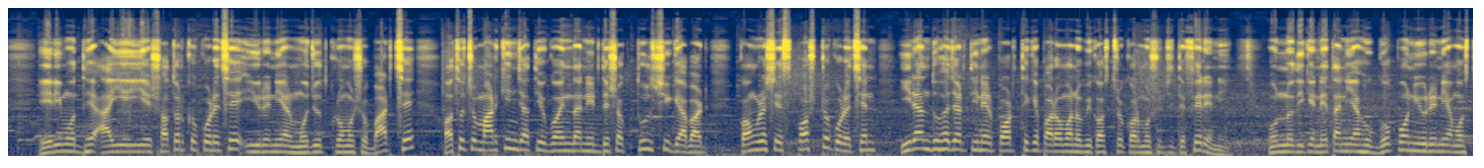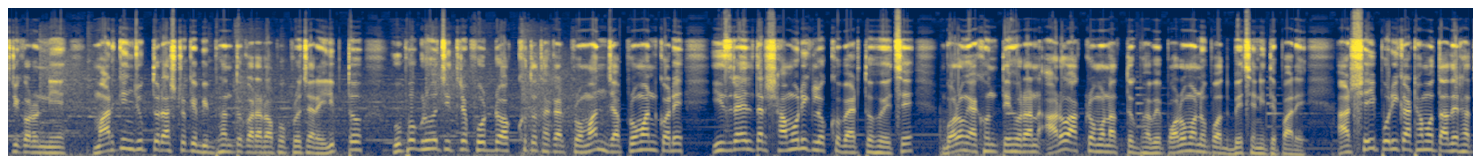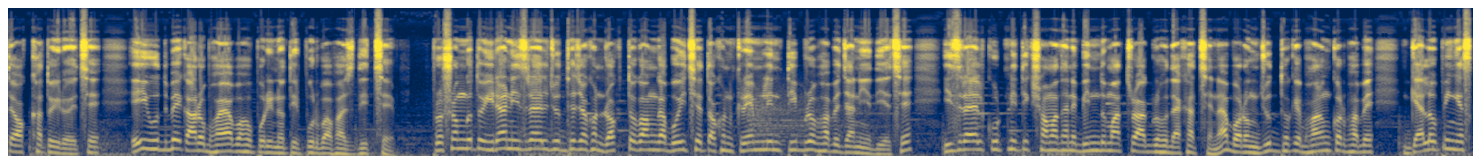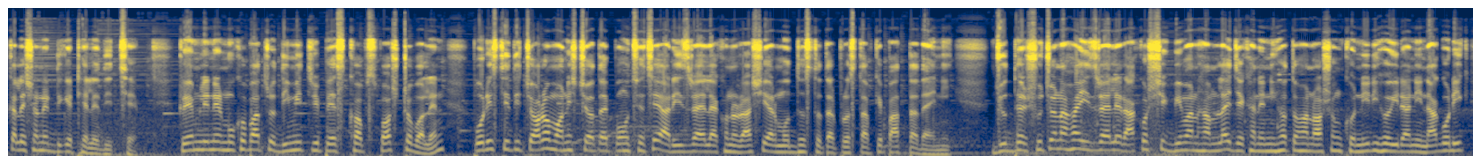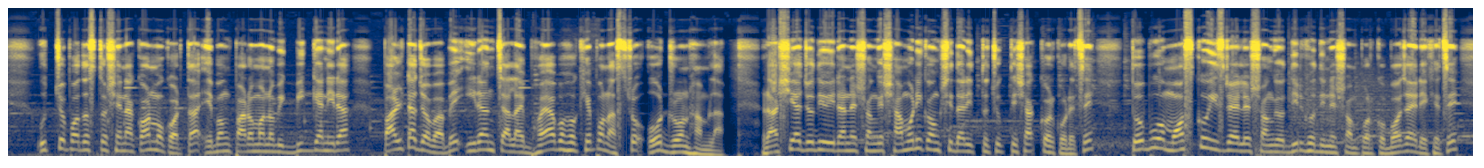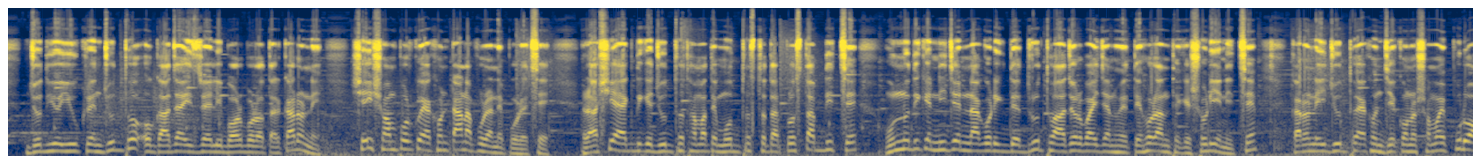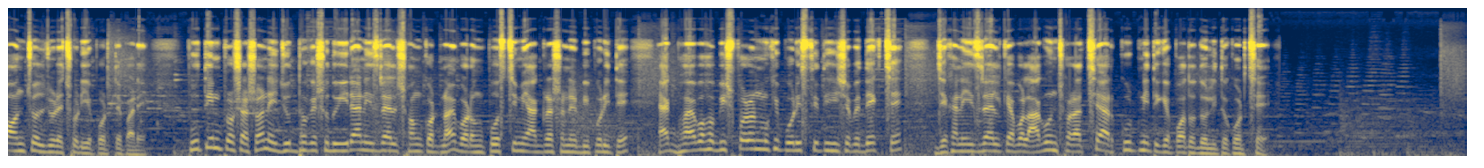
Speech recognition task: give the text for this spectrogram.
এরই মধ্যে আইএইএ সতর্ক করেছে, ইউরেনিয়ার মজুদ ক্রমশ বাড়ছে, অথচ মার্কিন জাতীয় গোয়েন্দা নির্দেশক তুলসী গ্যাবার্ড কংগ্রেসে স্পষ্ট করেছেন, ইরান দু তিনের পর থেকে পারমাণবিক অস্ত্র কর্মসূচিতে ফেরেনি। অন্যদিকে নেতানিয়াহু গোপন ইউরেনিয়াম অস্ত্রীকরণ নিয়ে মার্কিন যুক্তরাষ্ট্রকে বিভ্রান্ত করার অপপ্রচারে লিপ্ত। উপগ্রহ চিত্রে ফোর্ড অক্ষত থাকার প্রমাণ, যা প্রমাণ করে ইসরায়েল তার সামরিক লক্ষ্য ব্যর্থ হয়েছে, বরং এখন তেহরান আরও আক্রমণাত্মকভাবে পরমাণু পদ বেছে নিতে পারে। আর সেই পরিকাঠামো তাদের হাতে অক্ষতই রয়েছে। এই উদ্বেগ আরও ভয়াবহ পরিণতির পূর্বাভাস দিচ্ছে। প্রসঙ্গত ইরান ইসরায়েল যুদ্ধে যখন রক্তগঙ্গা বইছে, তখন ক্রেমলিন তীব্রভাবে জানিয়ে দিয়েছে, ইসরায়েল কূটনীতিক সমাধানে বিন্দুমাত্র আগ্রহ দেখাচ্ছে না, বরং যুদ্ধকে ভয়ঙ্করভাবে গ্যালোপিং এসকালেশনের দিকে ঠেলে দিচ্ছে। ক্রেমলিনের মুখপাত্র দিমিত্রি পেসকভ স্পষ্ট বলেন, পরিস্থিতি চরম অনিশ্চয়তায় পৌঁছেছে আর ইসরায়েল এখনও রাশিয়ার মধ্যস্থতার প্রস্তাবকে পাত্তা দেয়নি। যুদ্ধের সূচনা হয় ইসরায়েলের আকস্মিক বিমান হামলায়, যেখানে নিহত হন অসংখ্য নিরীহ ইরানি নাগরিক, উচ্চপদস্থ সেনা কর্মকর্তা এবং পারমাণবিক বিজ্ঞানীরা। পাল্টা জবাবে ইরান চালায় ভয়াবহ ক্ষেপণাস্ত্র ও ড্রোন হামলা। রাশিয়া যদিও ইরানের সঙ্গে সামরিক অংশীদারিত্ব চুক্তি স্বাক্ষর করেছে, তবুও মস্কো ইসরায়েলের সঙ্গেও দীর্ঘদিনের সম্পর্ক বজায় রেখেছে। যদিও ইউক্রেন যুদ্ধ ও গাজা ইসরায়েলি বর্বরতার কারণে সেই সম্পর্ক এখন টানাপুরানে পড়েছে। রাশিয়া একদিকে যুদ্ধ থামাতে মধ্যস্থতার প্রস্তাব দিচ্ছে, অন্যদিকে নিজের নাগরিকদের দ্রুত আজরবাইজান হয়ে তেহরান থেকে সরিয়ে নিচ্ছে, কারণ এই যুদ্ধ এখন যে কোনো সময় পুরো অঞ্চল জুড়ে ছড়িয়ে পড়তে পারে। পুতিন প্রশাসন এই যুদ্ধকে শুধু ইরান ইসরায়েল সংকট নয়, বরং পশ্চিমী আগ্রাসনের বিপরীতে এক ভয়াবহ বিস্ফোরণমুখী পরিস্থিতি হিসেবে দেখছে, যেখানে ইসরায়েল কেবল আগুন ছড়াচ্ছে আর কূটনীতিকে পদদলিত করছে।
